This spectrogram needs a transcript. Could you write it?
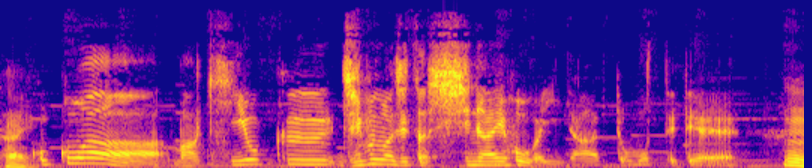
はい。ここはまあ記憶自分は実はしない方がいいなって思っててうんうん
